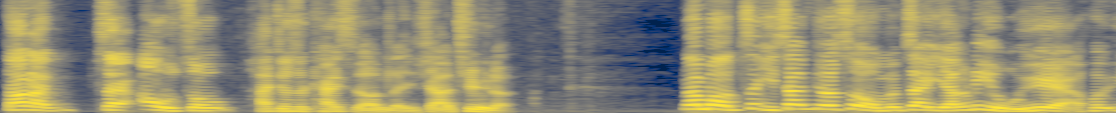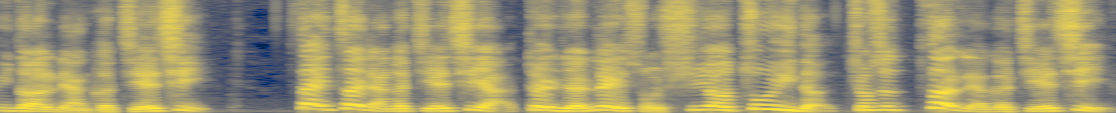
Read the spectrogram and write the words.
当然，在澳洲，它就是开始要冷下去了。那么，这以上就是我们在阳历五月会遇到的两个节气。在这两个节气啊，对人类所需要注意的就是这两个节气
